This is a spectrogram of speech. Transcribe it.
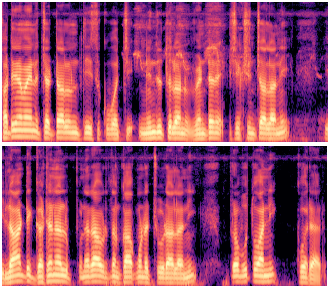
కఠినమైన చట్టాలను తీసుకువచ్చి నిందితులను వెంటనే శిక్షించాలని ఇలాంటి ఘటనలు పునరావృతం కాకుండా చూడాలని ప్రభుత్వాన్ని కోరారు.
